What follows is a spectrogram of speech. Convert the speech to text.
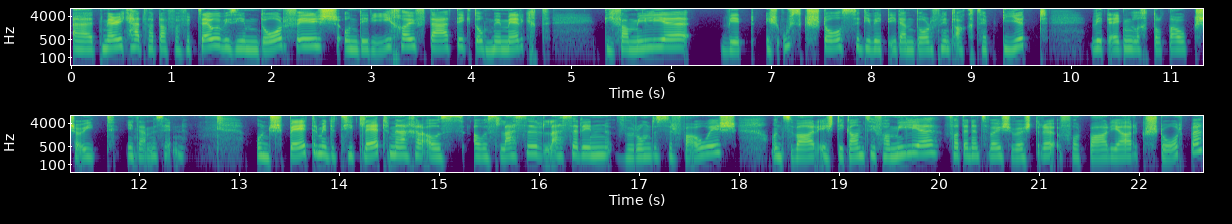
Äh, die Mary Cat wird davon erzählen, wie sie im Dorf ist und ihre Einkäufe tätigt und man merkt, die Familie wird, ist ausgestoßen, die wird in diesem Dorf nicht akzeptiert, wird eigentlich total gescheut in diesem Sinn. Und später mit der Zeit lernt man nachher als, als Leser, Leserin, warum das der Fall ist. Und zwar ist die ganze Familie von diesen zwei Schwestern vor ein paar Jahren gestorben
